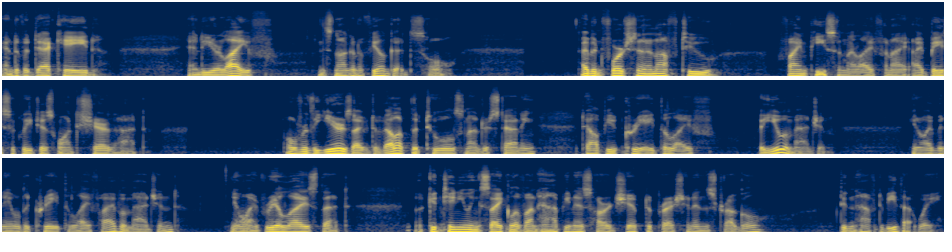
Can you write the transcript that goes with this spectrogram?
end of a decade, end of your life, it's not going to feel good. So I've been fortunate enough to find peace in my life, and I, I basically just want to share that. Over the years, I've developed the tools and understanding to help you create the life that you imagine. You know, I've been able to create the life I've imagined. You know, I've realized that a continuing cycle of unhappiness, hardship, depression, and struggle didn't have to be that way.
